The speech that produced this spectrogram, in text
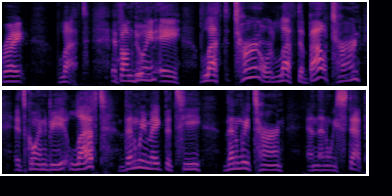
right, left. If I'm doing a left turn or left about turn, it's going to be left, then we make the T, then we turn, and then we step.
